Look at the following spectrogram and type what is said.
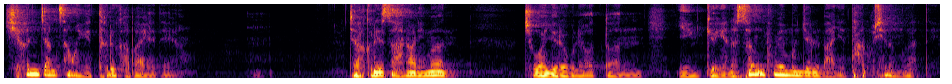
현장 상황에 들어가 봐야 돼요. 자 그래서 하나님은 저와 여러분의 어떤 인격이나 성품의 문제를 많이 다루시는 것 같아요.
